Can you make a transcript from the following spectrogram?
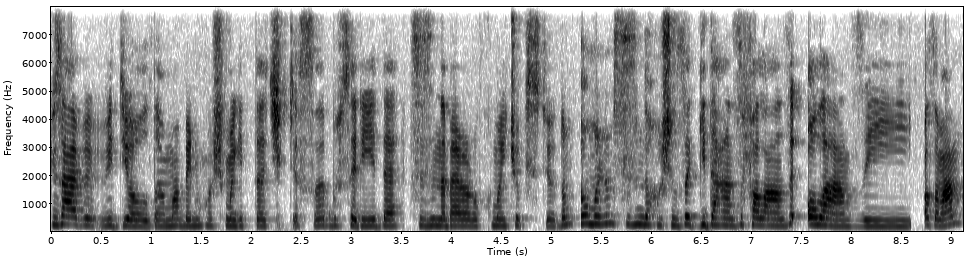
Güzel bir video oldu ama benim hoşuma gitti açıkçası. Bu seriyi de sizinle beraber okumayı çok istiyordum. Umarım sizin de hoşunuza gidenzi falanzi olanzi. O zaman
